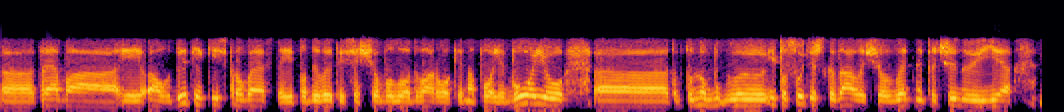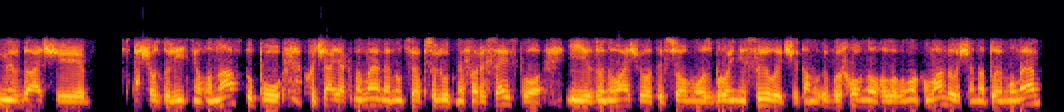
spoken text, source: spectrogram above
е, треба і аудит якийсь провести, і подивитися, що було два роки на полі бою. Е, Тобто, ну е, і по суті ж сказали, що ледь не причиною є невдачі Щодо літнього наступу, хоча, як на мене, ну це абсолютне фарисейство, і звинувачувати всьому збройні сили чи там верховного головнокомандувача на той момент,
